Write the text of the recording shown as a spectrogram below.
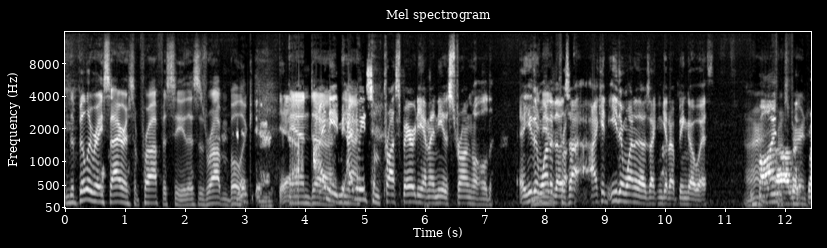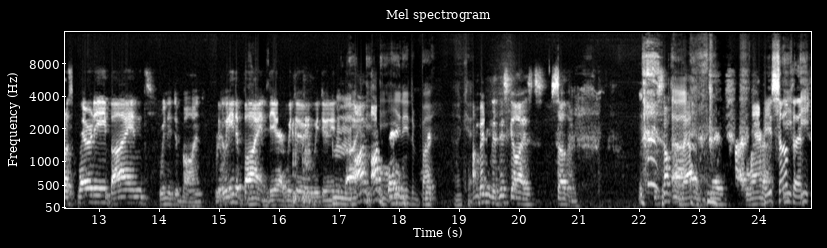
the Billy Ray Cyrus of prophecy. This is Robin Bullock. Yeah. Yeah, And uh, I need yeah. I need some prosperity and I need a stronghold. And either You one of those, pro- I, I can either one of those I can get a bingo with. All right. Bind. Uh, Prosperity. prosperity, bind. We need to bind. We need to bind. Yeah, we do. We do need to Hmm. bind. I'm, I'm You- you betting, need to buy. Okay. I'm betting that this guy is Southern. There's something about him. Atlanta. He's something. He- he-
